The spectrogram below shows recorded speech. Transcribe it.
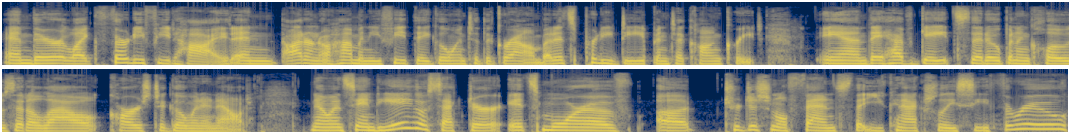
And they're like 30 feet high. And I don't know how many feet they go into the ground, but it's pretty deep into concrete. And they have gates that open and close that allow cars to go in and out. Now, in San Diego sector, it's more of a traditional fence that you can actually see through.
